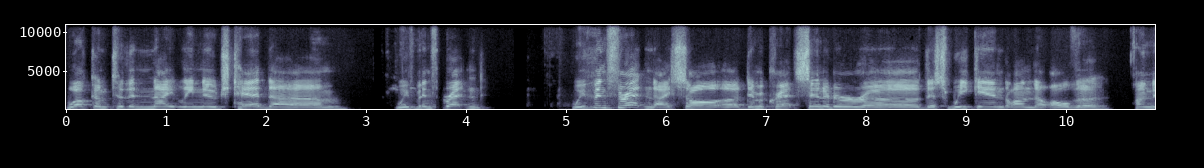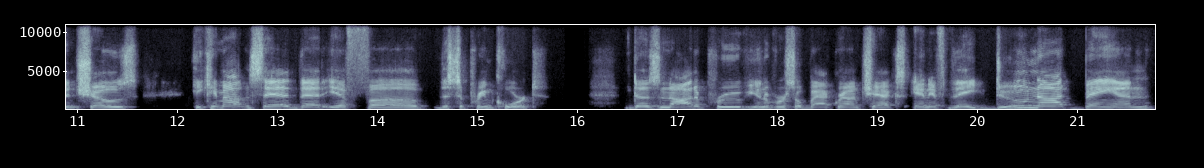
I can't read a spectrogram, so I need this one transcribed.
Welcome to the nightly Nuge, Ted. Um, we've been threatened. We've been threatened. I saw a Democrat senator uh, this weekend on the, all the pundit shows. He came out and said that if uh, the Supreme Court does not approve universal background checks, and if they do not ban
